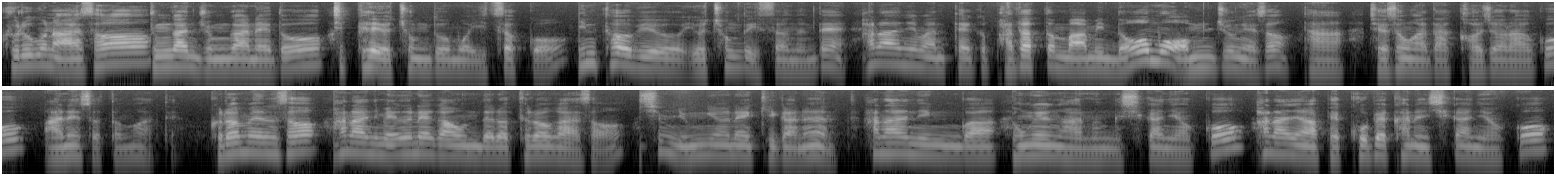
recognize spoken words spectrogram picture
그러고 나서 중간중간에도 집회 요청도 뭐 있었고 인터뷰 요청도 있었는데 하나님한테 그 받았던 마음이 너무 엄중해서 다 죄송하다 거절하고 안 했었던 것 같아요. 그러면서 하나님의 은혜 가운데로 들어가서 16년의 기간은 하나님과 동행하는 시간이었고 하나님 앞에 고백하는 시간이었고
